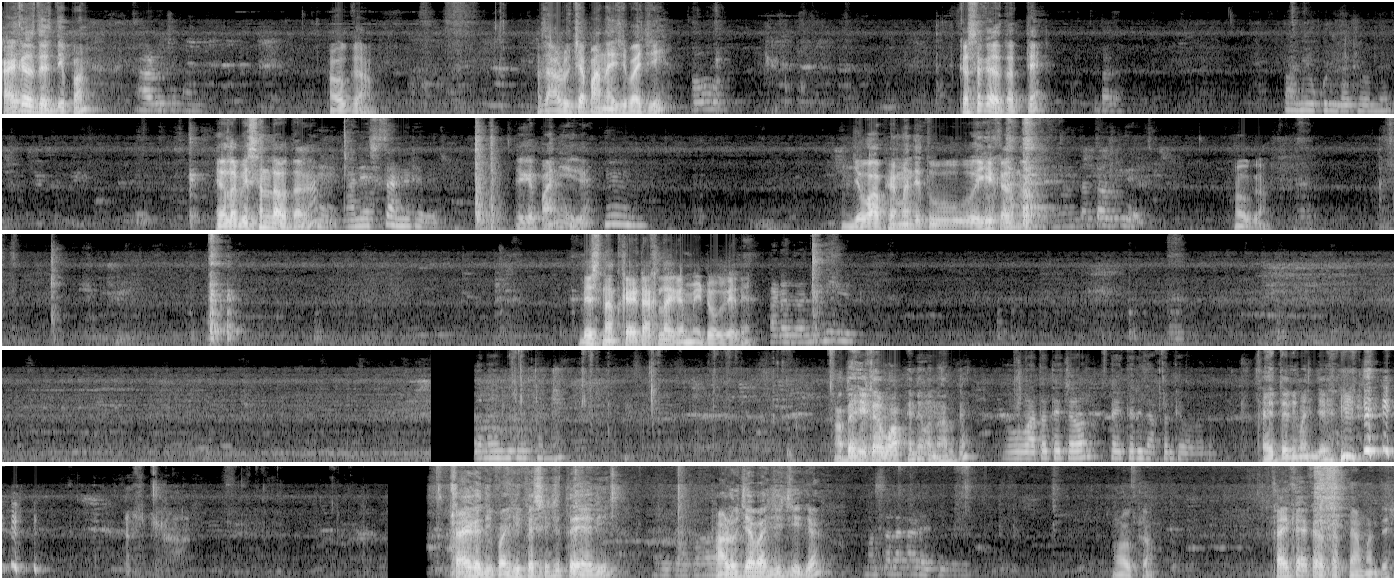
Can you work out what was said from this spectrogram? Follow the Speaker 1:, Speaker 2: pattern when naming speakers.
Speaker 1: काय करतेस दीपा? हो का? आळूच्या पानाची भाजी?
Speaker 2: हो.
Speaker 1: कसं करतात ते?
Speaker 2: पाणी उकडीला ठेवलं
Speaker 1: याला बेसन लावता का?
Speaker 2: आणि अशी चांदणी ठेवायची.
Speaker 1: हे काय पाणी आहे? म्हणजे वाफ्यामध्ये तू हे करणार. हो का? बेसनात काय टाकलाय का मीठ वगैरे?
Speaker 2: हळद आणि मीठ
Speaker 1: आता हे काय वाफेने होणार का?
Speaker 2: हो आता त्याच्यावर काहीतरी झाकण ठेवावं लागेल.
Speaker 1: काहीतरी म्हणजे? काय कधी पाहिजे कशाची तयारी? आळूच्या भाजीची का?
Speaker 2: मसाला काढायचा.
Speaker 1: हो का? काय काय करतात त्यामध्ये?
